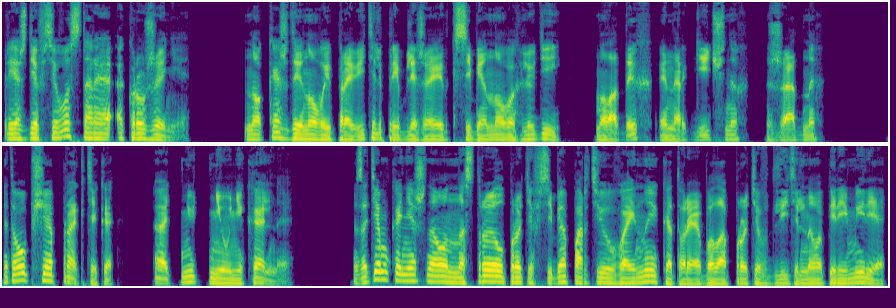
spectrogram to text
Прежде всего, старое окружение. Но каждый новый правитель приближает к себе новых людей, молодых, энергичных, жадных. Это общая практика, а отнюдь не уникальная. Затем, конечно, он настроил против себя партию войны, которая была против длительного перемирия,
